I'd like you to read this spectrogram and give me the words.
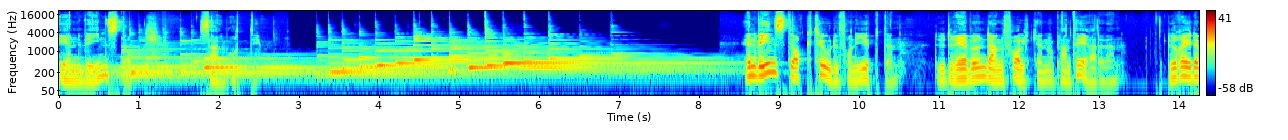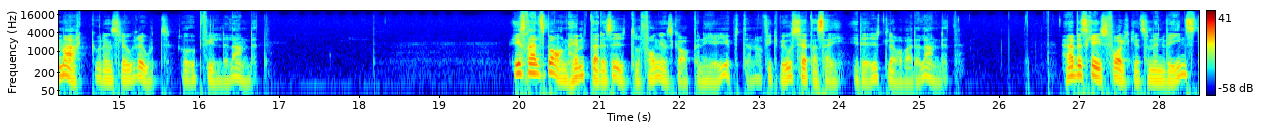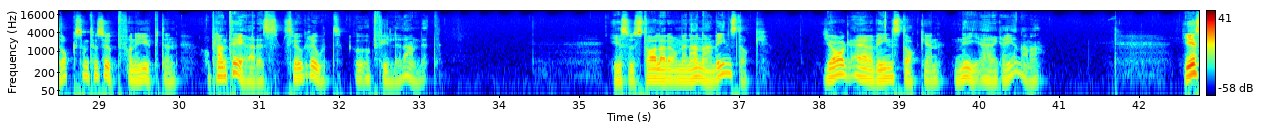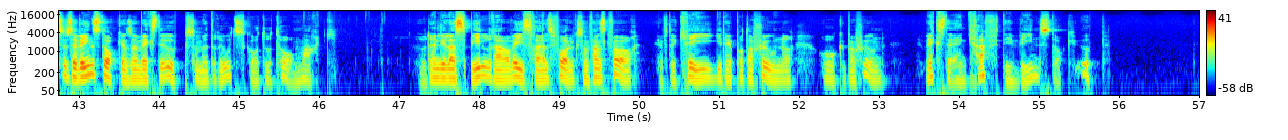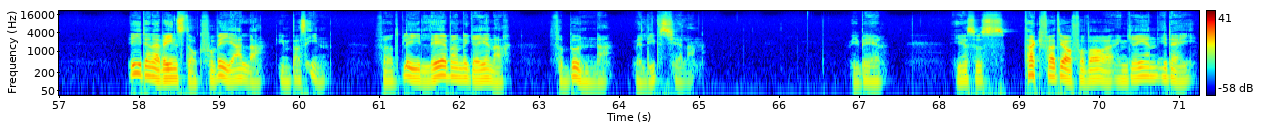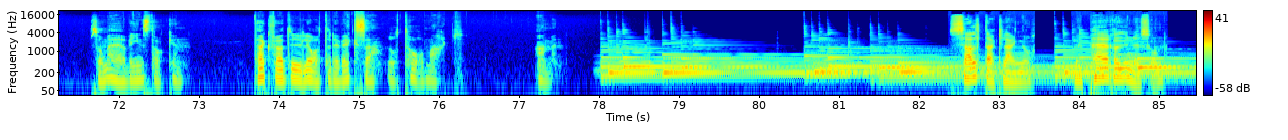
En vinstock, psalm 80. En vinstock tog du från Egypten. Du drev undan folken och planterade den. Du röjde mark och den slog rot och uppfyllde landet. Israels barn hämtades ut ur fångenskapen i Egypten och fick bosätta sig i det utlovade landet. Här beskrivs folket som en vinstock som togs upp från Egypten och planterades, slog rot och uppfyllde landet. Jesus talade om en annan vinstock. Jag är vinstocken, ni är grenarna. Jesus är vinstocken som växte upp som ett rotskott ur torr mark. Ur den lilla spillra av Israels folk som fanns kvar efter krig, deportationer och ockupation växte en kraftig vinstock upp. I denna vinstock får vi alla ympas in för att bli levande grenar förbundna med livskällan. Vi ber. Jesus, tack för att jag får vara en gren i dig som är vinstocken. Tack för att du låter det växa ur torr mark. Amen. Saltarklanger med Per Runesson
